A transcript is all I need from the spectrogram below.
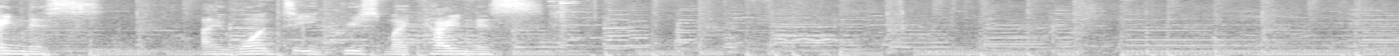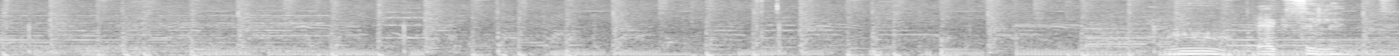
Kindness. I want to increase my kindness. Ooh, excellent.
